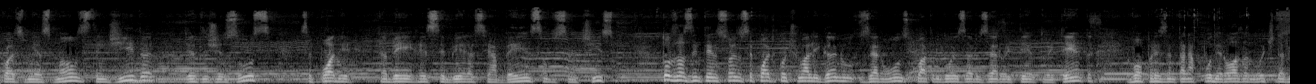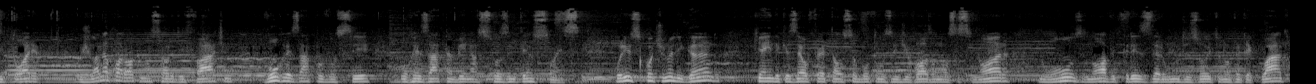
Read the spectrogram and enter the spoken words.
com as minhas mãos estendidas diante de Jesus, você pode também receber essa bênção do Santíssimo. Todas as intenções você pode continuar ligando 011 4200 8080. Eu vou apresentar na poderosa noite da vitória, hoje lá na paróquia Nossa Senhora de Fátima. Vou rezar por você, vou rezar também nas suas intenções. Por isso, continue ligando. Quem ainda quiser ofertar o seu botãozinho de rosa Nossa Senhora, no 11 9 1301 1894.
